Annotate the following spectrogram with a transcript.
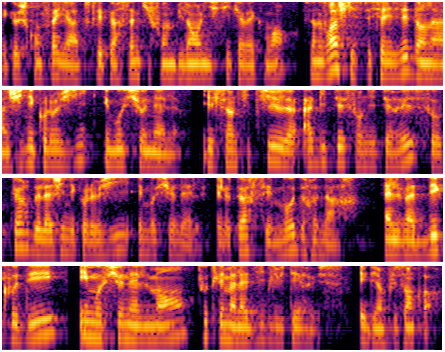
et que je conseille à toutes les personnes qui font le bilan holistique avec moi. C'est un ouvrage qui est spécialisé dans la gynécologie émotionnelle. Il s'intitule Habiter son utérus au cœur de la gynécologie émotionnelle. Et l'auteur, c'est Maude Renard. Elle va décoder émotionnellement toutes les maladies de l'utérus, et bien plus encore.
